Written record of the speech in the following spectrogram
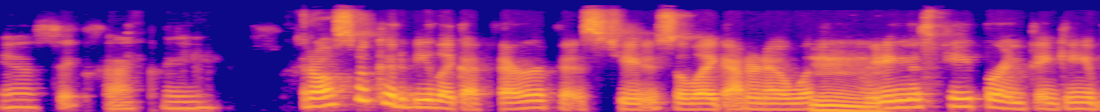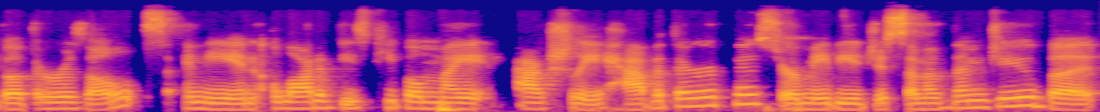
yes exactly It also could be like a therapist too. So, like, I don't know, with Mm. reading this paper and thinking about the results, I mean, a lot of these people might actually have a therapist, or maybe just some of them do, but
